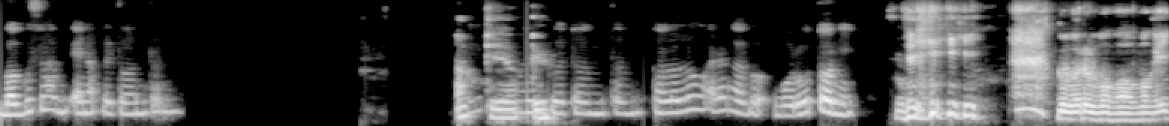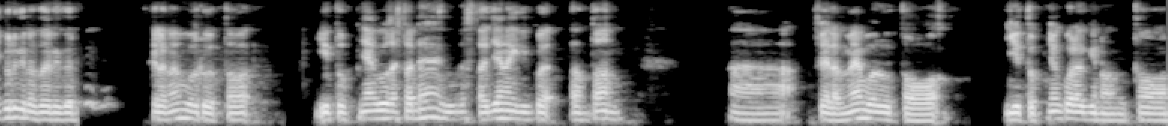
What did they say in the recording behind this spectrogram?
bagus lah enak ditonton. Oke oke. lagi gue tonton. Kalau lu ada nggak gue Boruto nih? Gue baru mau ngomong itu lagi nonton itu filmnya Boruto. YouTube-nya gue kasih tau dah gue kasih tau aja lagi gue tonton. Ah, filmnya Boruto. YouTube-nya gue lagi nonton.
